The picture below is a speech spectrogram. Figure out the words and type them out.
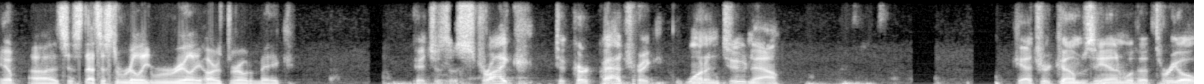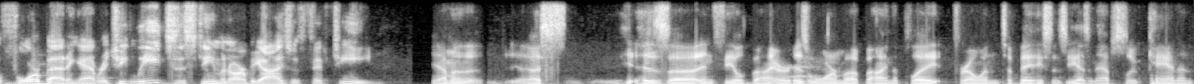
Yep. Uh, it's just that's just a really really hard throw to make. Pitches a strike to Kirkpatrick, one and two now. Catcher comes in with a 304 batting average. He leads this team in RBIs with 15. Yeah, I'm gonna uh, his uh, infield behind or his warm up behind the plate throwing to bases. He has an absolute cannon.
